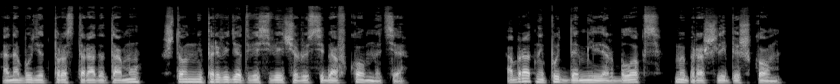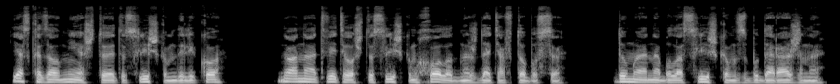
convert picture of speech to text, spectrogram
Она будет просто рада тому, что он не проведет весь вечер у себя в комнате. Обратный путь до Миллер-Блокс мы прошли пешком. Я сказал Мие, что это слишком далеко, но она ответила, что слишком холодно ждать автобуса. Думаю, она была слишком взбудоражена,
